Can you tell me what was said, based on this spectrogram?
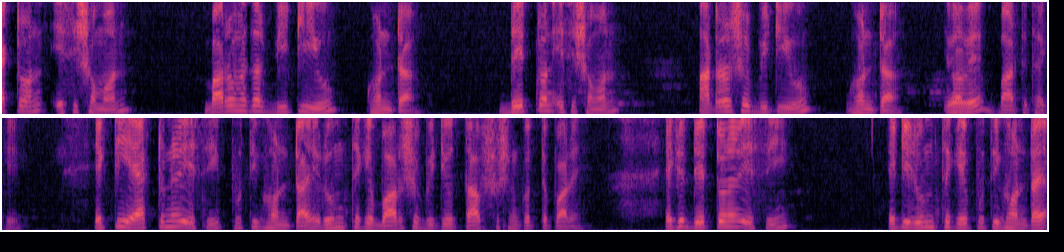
এক টন এসি সমান বারো হাজার বিটিইউ ঘণ্টা। দেড় টন এসি সমান আঠারোশো বিটিইউ ঘণ্টা। এভাবে বাড়তে থাকে। একটি এক টনের এসি প্রতি ঘন্টায় রুম থেকে বারোশো বিটিউ তাপ শোষণ করতে পারে। একটি দেড় টনের এসি, এটি রুম থেকে প্রতি ঘন্টায়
